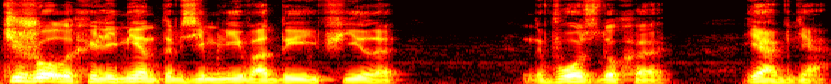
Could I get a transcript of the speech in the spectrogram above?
тяжелых элементов земли, воды, эфира, воздуха и огня.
